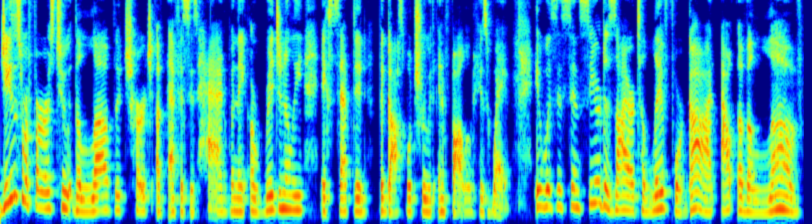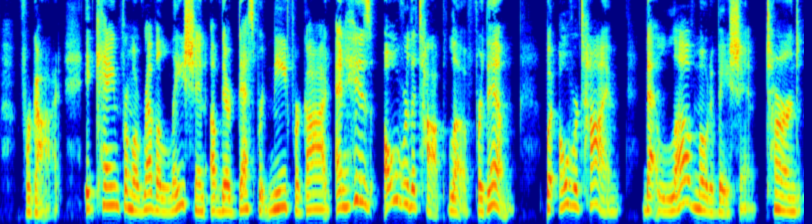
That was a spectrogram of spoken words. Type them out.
Jesus refers to the love the church of Ephesus had when they originally accepted the gospel truth and followed his way. It was a sincere desire to live for God out of a love for God. It came from a revelation of their desperate need for God and his over the top love for them. But over time, that love motivation turned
